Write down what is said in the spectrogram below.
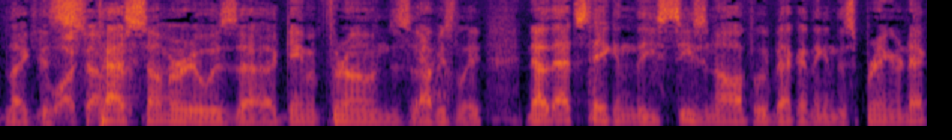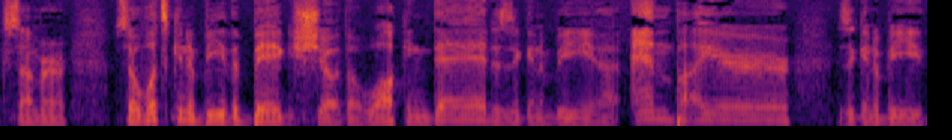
Like Did this watch past last summer it was uh, Game of Thrones, Yeah. obviously. Now that's taken the season off. It'll be back I think in the spring or next summer. So what's gonna be the big show? The Walking Dead? Is it gonna be uh, Empire? Is it gonna be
